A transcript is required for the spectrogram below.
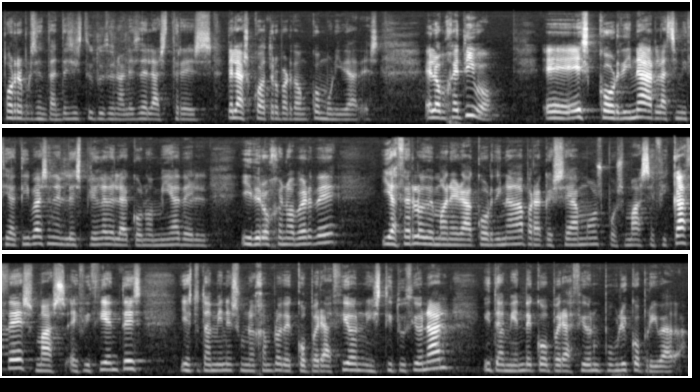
por representantes institucionales de las tres, de las cuatro, perdón, comunidades. El objetivo eh, es coordinar las iniciativas en el despliegue de la economía del hidrógeno verde y hacerlo de manera coordinada para que seamos pues, más eficaces, más eficientes y esto también es un ejemplo de cooperación institucional y también de cooperación público-privada.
